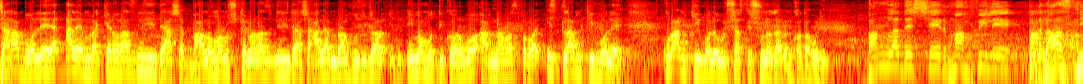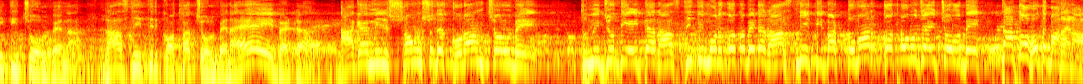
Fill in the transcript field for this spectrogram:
যারা বলে আলেমরা কেন রাজনীতিতে আসে, ভালো মানুষ কেন রাজনীতিতে আসে, আলেমরা হুজুরা ইমামতি করব আর নামাজ পড়ব। ইসলাম কি বলে, কোরআন কি বলে অবশ্যই শুনে যাবেন কথা বলি। বাংলাদেশের মাহফিলে রাজনীতি চলবে না, রাজনীতির কথা চলবে না। এই বেটা, আগামীর সংসদে কোরআন চলবে। তুমি যদি এটা রাজনীতি মনে করো, তবে এটা রাজনীতি বা তোমার কথা অনুযায়ী চলবে, তা তো হতে পারে না।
